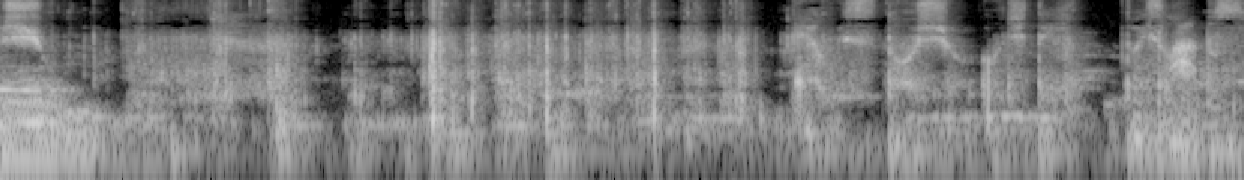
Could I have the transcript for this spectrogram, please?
roxo. É um estojo onde tem dois lados.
